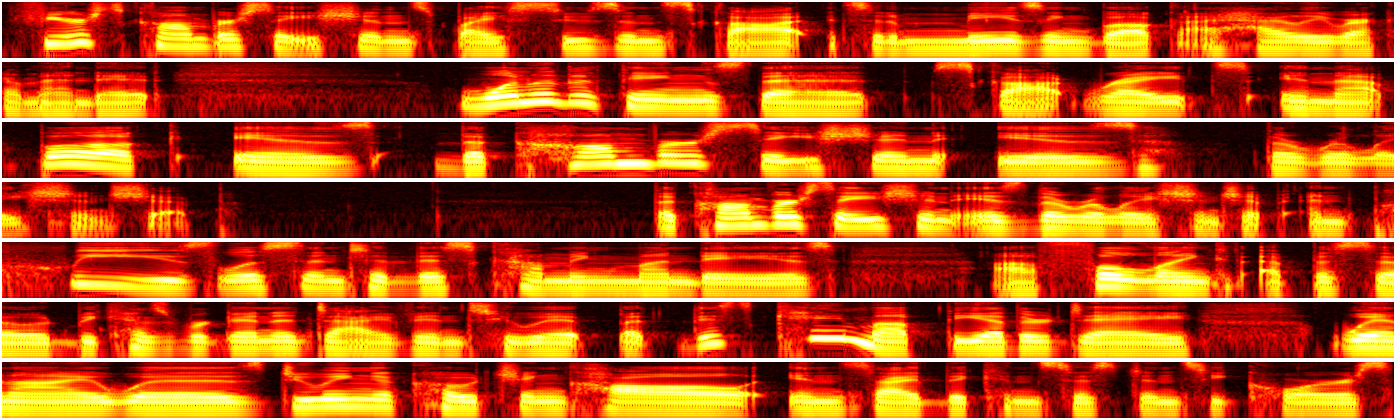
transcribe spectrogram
Fierce Conversations by Susan Scott. It's an amazing book. I highly recommend it. One of the things that Scott writes in that book is the conversation is the relationship. The conversation is the relationship. And please listen to this coming Monday's uh, full length episode because we're going to dive into it. But this came up the other day when I was doing a coaching call inside the consistency course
